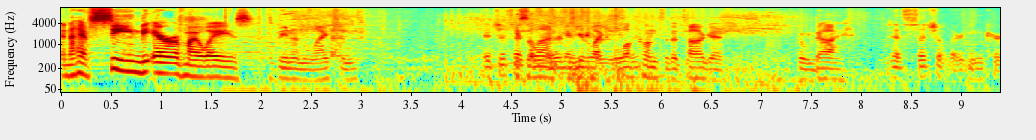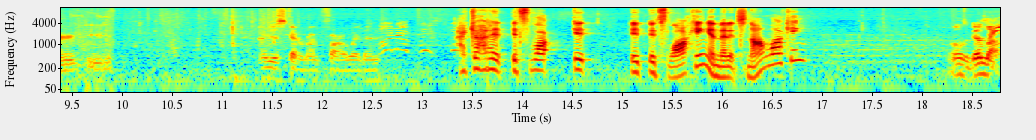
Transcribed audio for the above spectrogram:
and I have seen the error of my ways. He's enlightened. It just He's has a allowed learning you like curve. lock onto the target. You'll die. It has such a learning curve, dude. I'm just gonna run far away then. I got it. It's lock. It, it it's locking and then it's not locking. Well, good luck.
